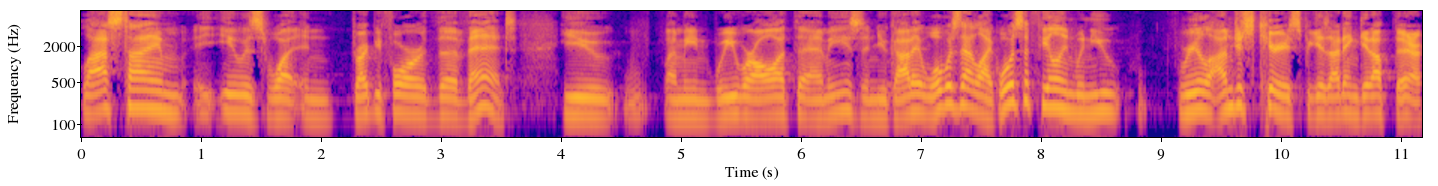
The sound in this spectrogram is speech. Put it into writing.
last time, it was what in right before the event. You, I mean, we were all at the Emmys and you got it. What was that like? What was the feeling when you real? I'm just curious because I didn't get up there.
